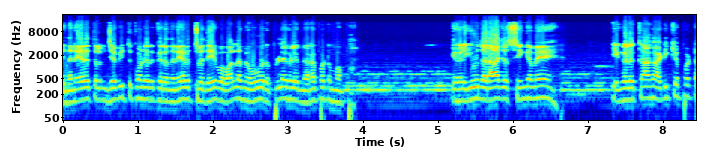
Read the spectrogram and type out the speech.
இந்த நேரத்திலும் ஜெபித்துக் கொண்டிருக்கிற இந்த நேரத்தில் தேவ வல்லமை ஒவ்வொரு பிள்ளைகளையும் நிரப்பட்டும் அப்பா. எங்கள் யூதராஜ சிங்கமே எங்களுக்காக அடிக்கப்பட்ட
